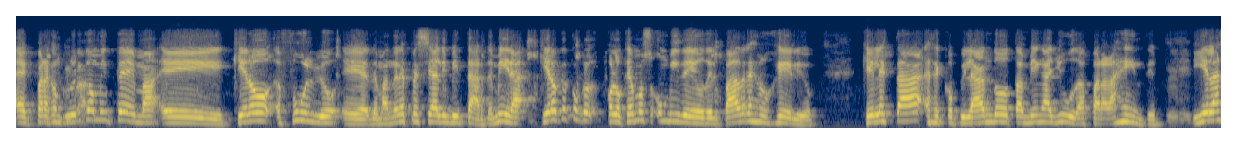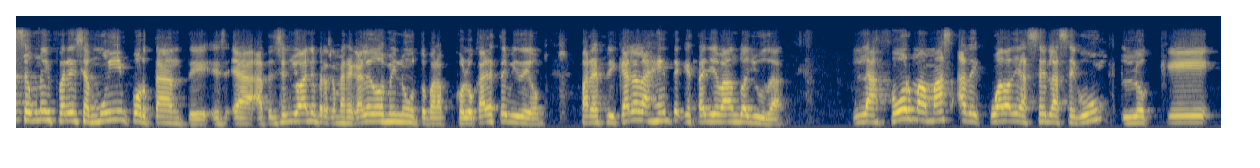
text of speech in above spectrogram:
eh, para concluir con mi tema, eh, quiero, Fulvio, eh, de manera especial invitarte. Mira, quiero que coloquemos un video del padre Rogelio, que él está recopilando también ayudas para la gente. Y él hace una inferencia muy importante. atención, Giovanni, para que me regale dos minutos para colocar este video, para explicarle a la gente que está llevando ayuda la forma más adecuada de hacerla según lo que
